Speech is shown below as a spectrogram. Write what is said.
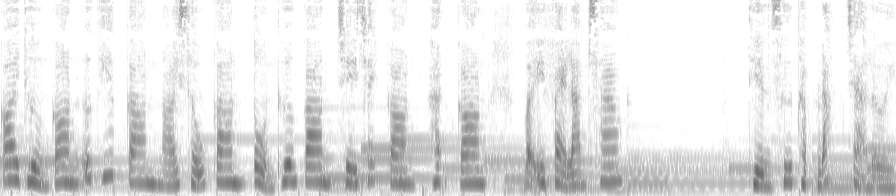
coi thường con, ức hiếp con, nói xấu con, tổn thương con, chê trách con, hận con, vậy phải làm sao? Thiền sư thập đắc trả lời,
